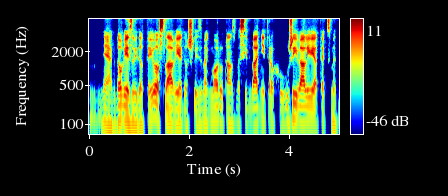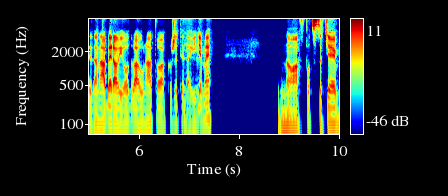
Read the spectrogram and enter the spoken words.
nejak doviezli do tej Jugoslávie, došli sme k moru, tam sme si dva dní trochu užívali a tak sme teda naberali odvahu na to, akože teda mm-hmm. ideme. No a v podstate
